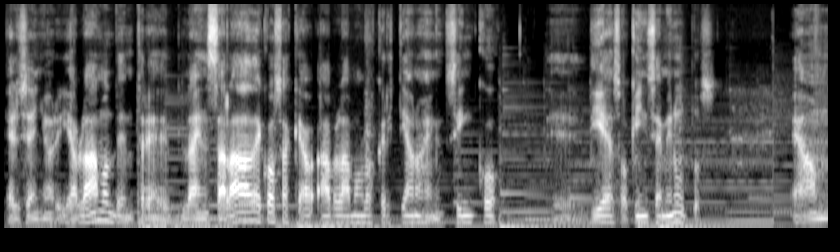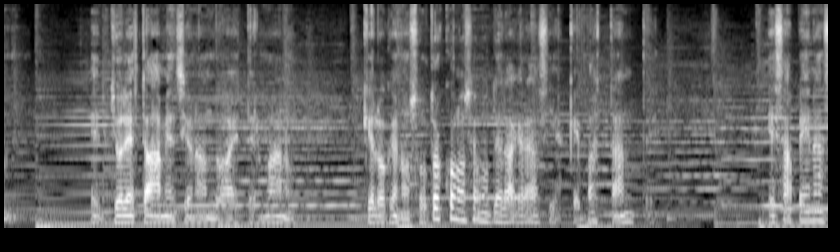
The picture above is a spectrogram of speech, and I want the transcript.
el Señor. Y hablábamos de entre la ensalada de cosas que hablamos los cristianos en 5, 10 eh, o 15 minutos. Um, yo le estaba mencionando a este hermano que lo que nosotros conocemos de la gracia, que es bastante, es apenas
